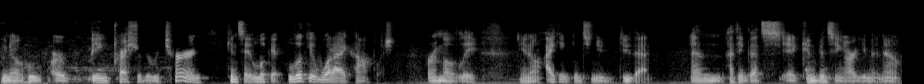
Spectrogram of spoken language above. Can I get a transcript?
you know who are being pressured to return can say, look at look at what I accomplished remotely. You know, I can continue to do that, and I think that's a convincing argument now.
